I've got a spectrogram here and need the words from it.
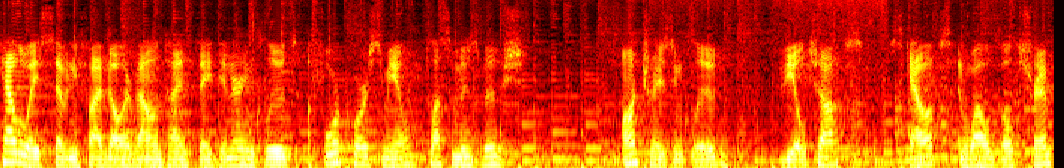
Callaway's $75 Valentine's Day dinner includes a four course meal plus amuse bouche. Entrees include veal chops, scallops, and wild gulf shrimp.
